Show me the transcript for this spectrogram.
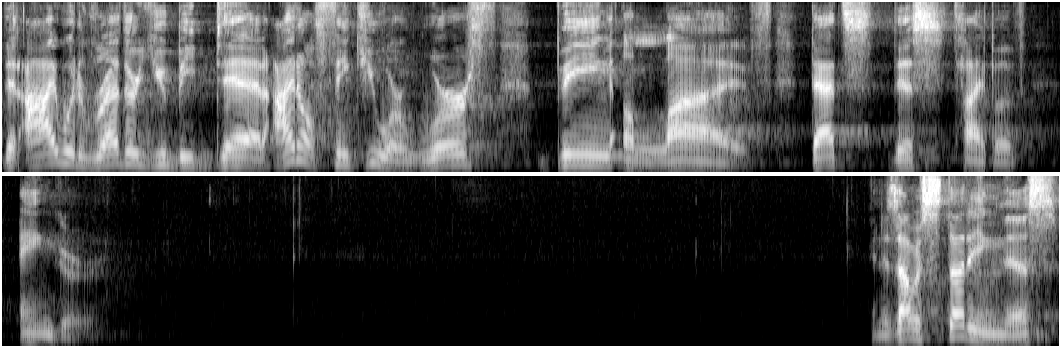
that I would rather you be dead. I don't think you are worth being alive. That's this type of anger. And as I was studying this,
